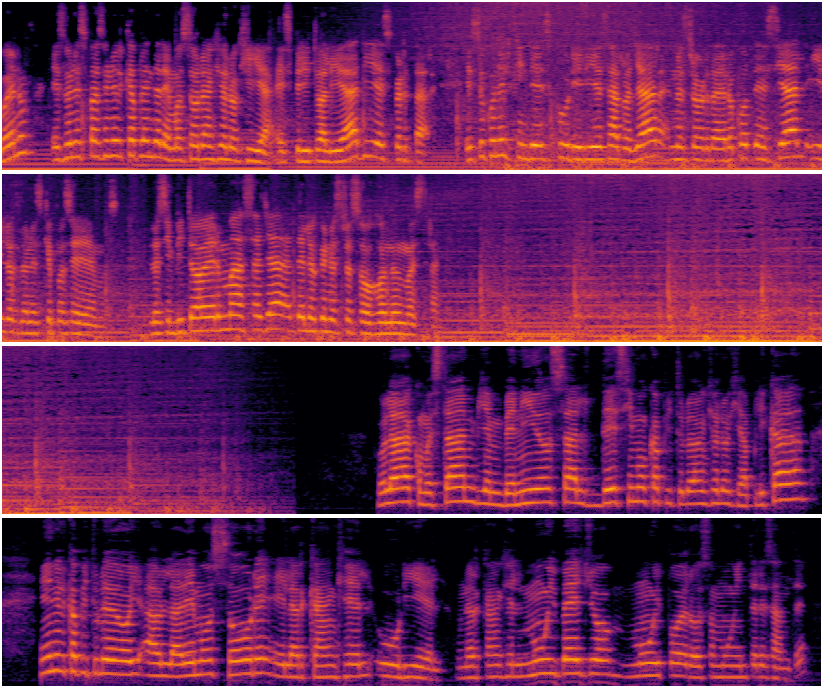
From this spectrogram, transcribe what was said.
Bueno, es un espacio en el que aprenderemos sobre angiología, espiritualidad y despertar. Esto con el fin de descubrir y desarrollar nuestro verdadero potencial y los dones que poseemos. Los invito a ver más allá de lo que nuestros ojos nos muestran. Hola, ¿cómo están? Bienvenidos al décimo capítulo de Angiología Aplicada. En el capítulo de hoy hablaremos sobre el arcángel Uriel, un arcángel muy bello, muy poderoso, muy interesante.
